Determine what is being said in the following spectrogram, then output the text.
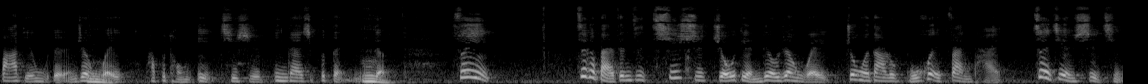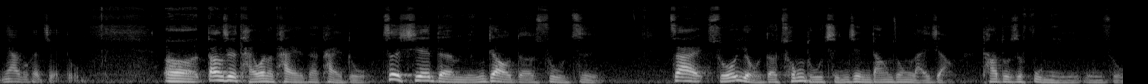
八点五的人认为他不同意，其实应该是不等于的。所以这个百分之七十九点六认为中国大陆不会犯台这件事情，你要如何解读？呃，当时台湾的态的态度，这些的民调的数字，在所有的冲突情境当中来讲。它都是负面因因素。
